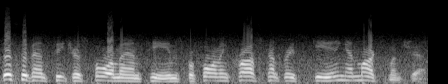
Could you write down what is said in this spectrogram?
This event features four-man teams performing cross-country skiing and marksmanship.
